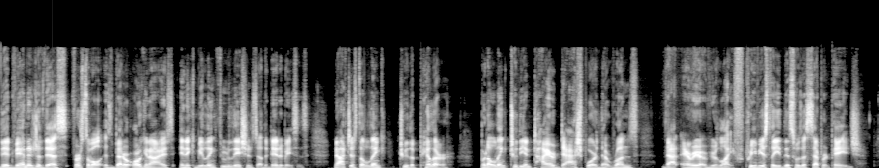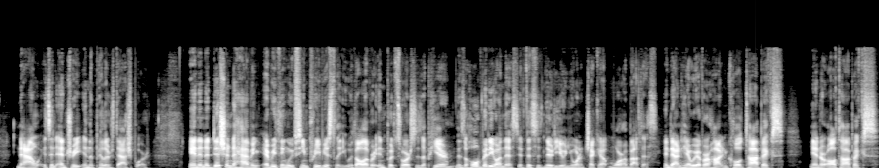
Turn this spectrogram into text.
The advantage of this, first of all, is better organized and it can be linked through relations to other databases. Not just a link to the pillar, but a link to the entire dashboard that runs that area of your life. Previously, this was a separate page. Now it's an entry in the pillars dashboard. And in addition to having everything we've seen previously with all of our input sources up here, there's a whole video on this if this is new to you and you want to check out more about this. And down here we have our hot and cold topics and our all topics,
